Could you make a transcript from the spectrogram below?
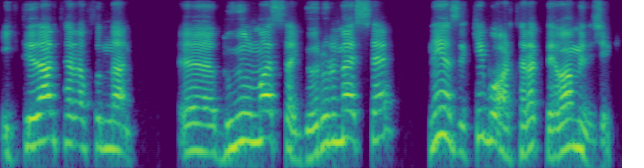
iktidar tarafından e, duyulmazsa, görülmezse ne yazık ki bu artarak devam edecek.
